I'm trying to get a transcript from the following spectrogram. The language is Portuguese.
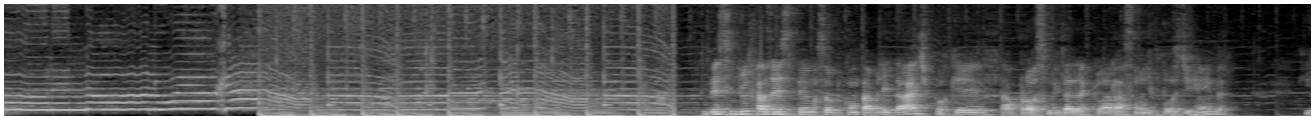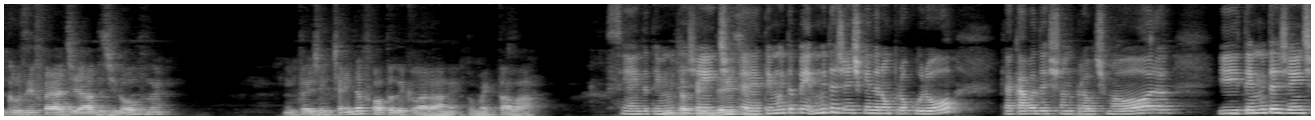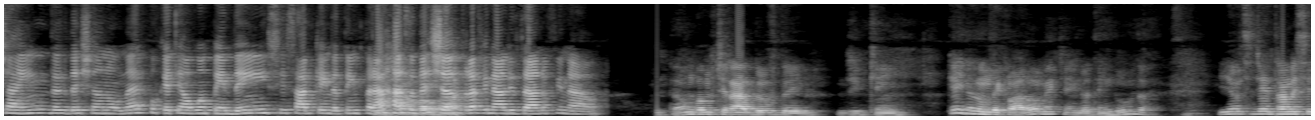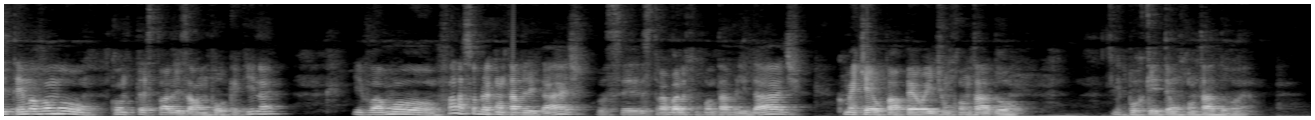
Decidimos fazer esse tema sobre contabilidade porque está próximo da declaração de imposto de renda, que inclusive foi adiada de novo, né? Muita gente ainda falta declarar, né? Como é que tá lá? Sim, ainda tem muita, Muita gente, é, tem muita, muita gente que ainda não procurou, que acaba deixando para a última hora. E tem muita gente ainda deixando, né? Porque tem alguma pendência e sabe que ainda tem prazo, deixando para finalizar no final. Então vamos tirar a dúvida aí de quem, quem ainda não declarou, né? Que ainda tem dúvida. E antes de entrar nesse tema, vamos contextualizar um pouco aqui, né? E vamos falar sobre a contabilidade. Vocês trabalham com contabilidade. Como é que é o papel aí de um contador? E por que ter um contador?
